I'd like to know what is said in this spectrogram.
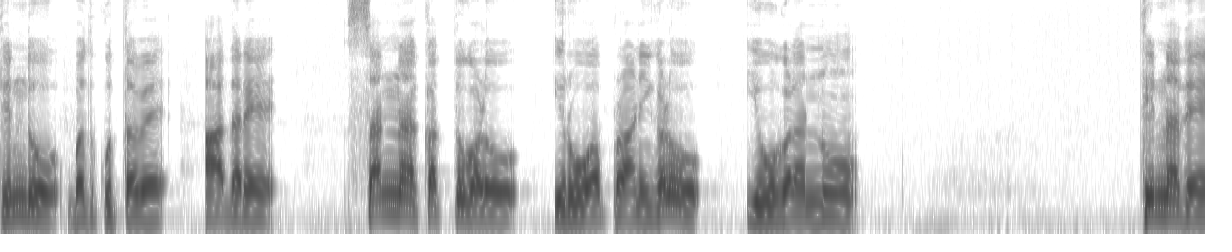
ತಿಂದು ಬದುಕುತ್ತವೆ, ಆದರೆ ಸಣ್ಣ ಕತ್ತುಗಳು ಇರುವ ಪ್ರಾಣಿಗಳು ಇವುಗಳನ್ನು ತಿನ್ನದೆ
